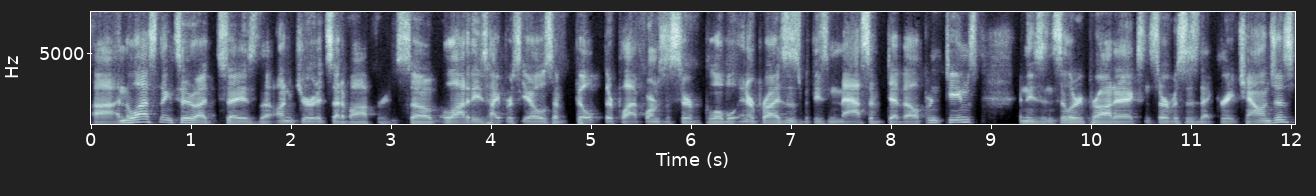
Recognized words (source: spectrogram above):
Uh, and the last thing, too, I'd say is the uncurated set of offerings. So, a lot of these hyperscalers have built their platforms to serve global enterprises with these massive development teams and these ancillary products and services that create challenges.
